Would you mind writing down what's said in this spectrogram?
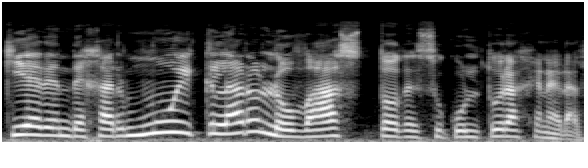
quieren dejar muy claro lo vasto de su cultura general.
